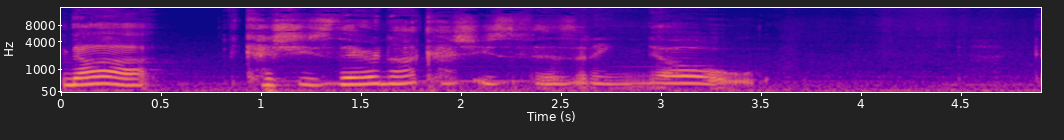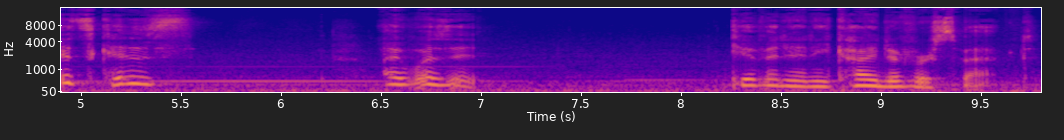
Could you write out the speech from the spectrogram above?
not because she's there, not because she's visiting. No. It's because I wasn't given any kind of respect.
